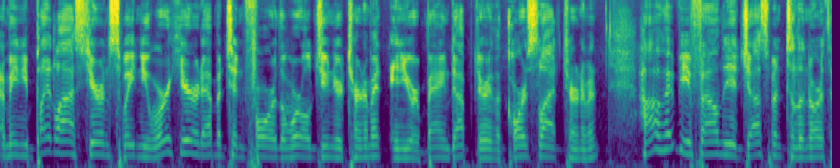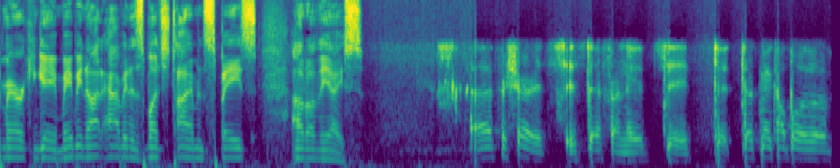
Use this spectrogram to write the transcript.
I mean, you played last year in Sweden. You were here in Edmonton for the World Junior Tournament, and you were banged up during the Corslat tournament. How have you found the adjustment to the North American game? Maybe not having as much time and space out on the ice. Uh, for sure, it's it's different. It, it, it, took me a couple of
